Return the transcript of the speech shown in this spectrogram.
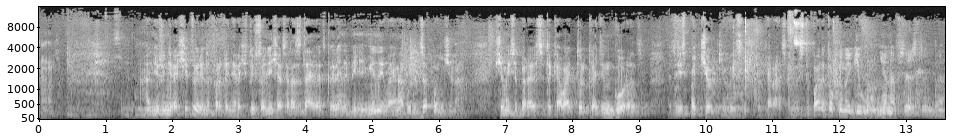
Вот. Они же не рассчитывали на поражение, рассчитывали, что они сейчас раздавят колено Бенемина, и война будет закончена. Причем они собирались атаковать только один город. Это здесь подчеркивается несколько раз. Они наступали только на Гиву, не на все остальные. Да.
